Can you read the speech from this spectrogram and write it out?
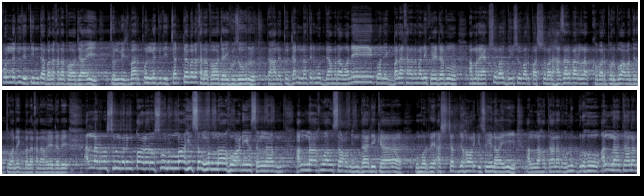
পড়লে যদি তিনটা বালাখানা পাওয়া যায় চল্লিশ বার পড়লে যদি চারটা বালাখানা পাওয়া যায়, হুজুর, তাহলে তো জান্নাতের মধ্যে আমরা অনেক অনেক বালাখানার মালিক হয়ে যাব। আমরা একশো বার দুইশো বার পাঁচশো বার হাজার বার লক্ষ বার পড়ব, আমাদের তো অনেক বালাখানা হয়ে যাবে। আল্লাহর রসুল বলেন কলা রসুল্লাহ সাল্লাহ আল্লাহ উমর রে আশ্চর্য হওয়ার কিছুই নাই। আল্লাহ তালার অনুগ্রহ, আল্লাহ তালার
